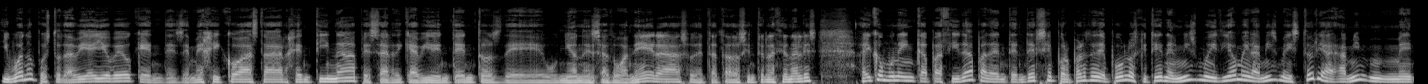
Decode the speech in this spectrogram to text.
Y bueno, pues todavía yo veo que desde México hasta Argentina, a pesar de que ha habido intentos de uniones aduaneras o de tratados internacionales, hay como una incapacidad para entenderse por parte de pueblos que tienen el mismo idioma y la misma historia. A mí me,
